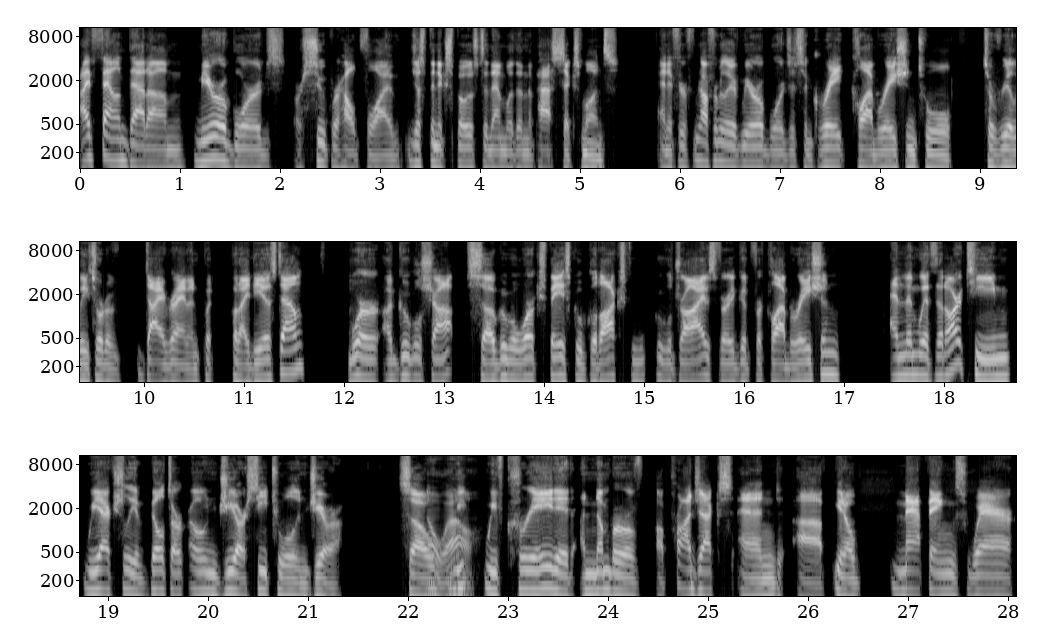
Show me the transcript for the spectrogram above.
I've found that um, Miro boards are super helpful. I've just been exposed to them within the past six months. And if you're not familiar with Miro boards, it's a great collaboration tool to really sort of diagram and put, put ideas down. We're a Google shop. So Google Workspace, Google Docs, Google Drives, very good for collaboration. And then within our team, we actually have built our own GRC tool in Jira. So oh, wow. we, have created a number of uh, projects and, uh, you know, mappings where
